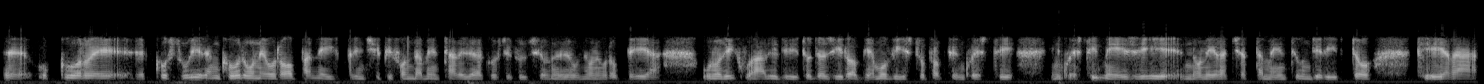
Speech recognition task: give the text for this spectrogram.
eh, occorre costruire ancora un'Europa nei principi fondamentali della Costituzione dell'Unione Europea, uno dei quali il diritto d'asilo abbiamo visto proprio in questi, in questi mesi non era certamente un diritto che era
